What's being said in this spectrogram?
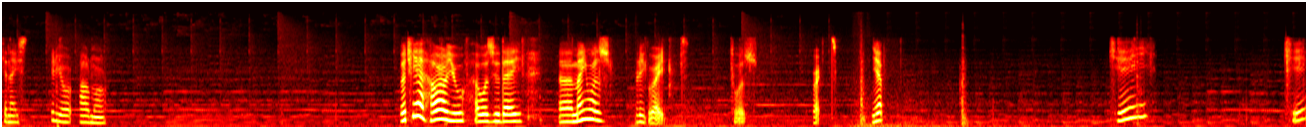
can I steal your armor? But yeah, how are you? How was your day? Uh, mine was pretty great. It was great. Yep. Okay. Okay.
